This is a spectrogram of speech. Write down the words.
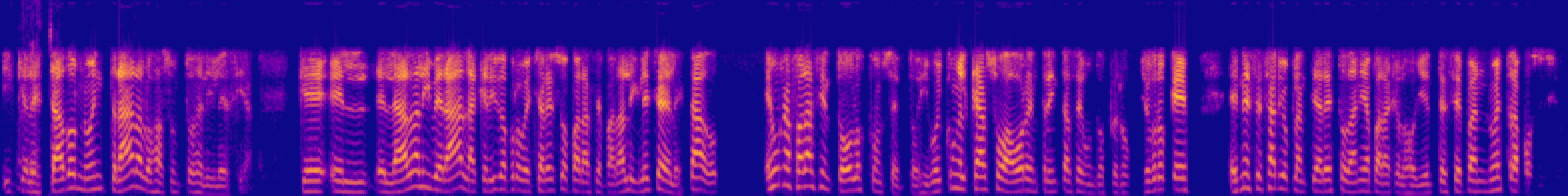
y que el Estado no entrara a los asuntos de la iglesia. Que el, el ala liberal ha querido aprovechar eso para separar la iglesia del Estado es una falacia en todos los conceptos. Y voy con el caso ahora en 30 segundos, pero yo creo que es necesario plantear esto, Dania, para que los oyentes sepan nuestra posición.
